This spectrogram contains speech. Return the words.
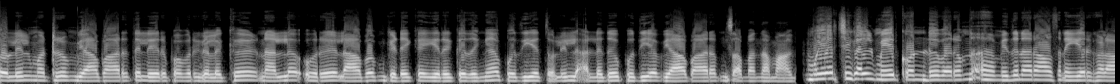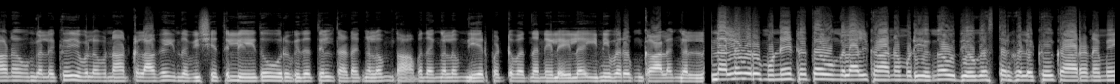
தொழில் மற்றும் வியாபாரத்தில் இருப்பவர்களுக்கு நல்ல ஒரு லாபம் கிடைக்க இருக்குதுங்க. புதிய தொழில் அல்லது புதிய வியாபாரம் சம்பந்தமாக முயற்சிகள் மேற்கொண்டு வரும் அஹ், மிதுனராசினியர்களான உங்களுக்கு இவ்வளவு நாட்களாக இந்த விஷயத்தில் ஏதோ ஒரு விதத்தில் தடங்களும் தாமதங்களும் ஏற்பட்டு வந்த நிலையில இனி வரும் காலங்கள் நல்ல ஒரு முன்னேற்றத்தை உங்களால் காண முடியுங்க. உத்தியோகஸ்தர்களுக்கு காரணமே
